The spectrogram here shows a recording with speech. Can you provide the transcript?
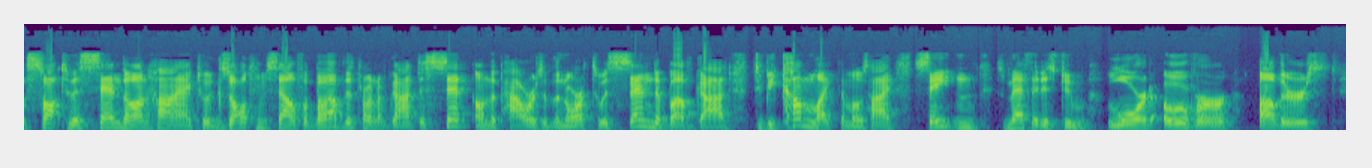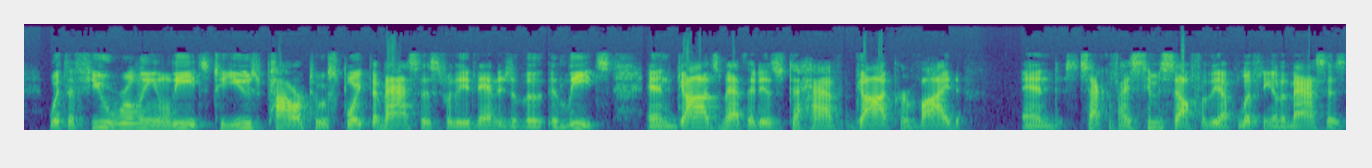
sought to ascend on high, to exalt himself above the throne of God, to sit on the powers of the north, to ascend above God, to become like the Most High. Satan's method is to lord over others with a few ruling elites to use power to exploit the masses for the advantage of the elites. And God's method is to have God provide and sacrificed himself for the uplifting of the masses.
